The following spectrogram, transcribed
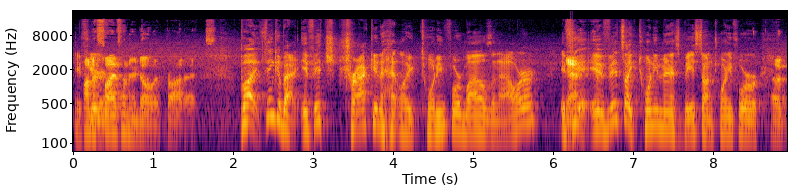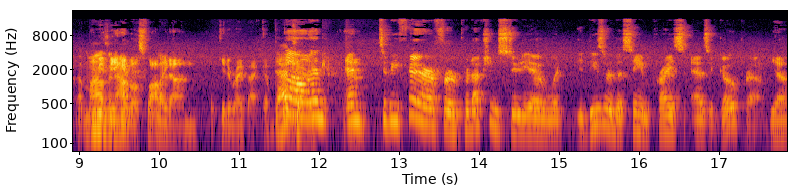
if On a you're- $500 product. But think about it. If it's tracking at like 24 miles an hour, if Yeah. you, if it's like 20 minutes based on 24, Uh, miles an hour, able to swap like- it on get it right back up. That's well, right. and and to be fair, for a production studio, would these are the same price as a GoPro. Yeah.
